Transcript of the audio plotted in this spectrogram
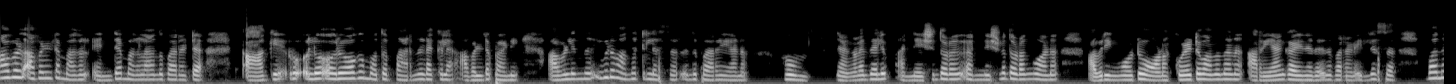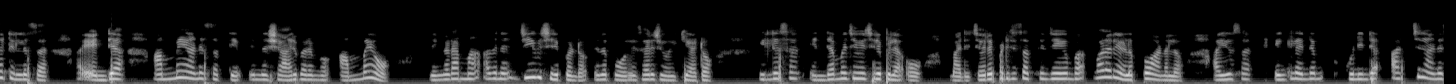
അവൾ അവളുടെ മകൾ എന്റെ മകളാന്ന് പറഞ്ഞിട്ട് ആകെ രോഗം മൊത്തം പറഞ്ഞിടക്കല അവളുടെ പണി. അവൾ ഇന്ന് ഇവിടെ വന്നിട്ടില്ല സർ എന്ന് പറയാണ്. ഹും ഞങ്ങളെന്തായാലും അന്വേഷണം തുട അന്വേഷണം തുടങ്ങുവാണ്. അവരിങ്ങോട്ട് ഓണക്കുഴയിട്ട് വന്നതാണ് അറിയാൻ കഴിഞ്ഞത് എന്ന് പറയണം. ഇല്ല സർ വന്നിട്ടില്ല സർ എന്റെ അമ്മയാണ് സത്യം എന്ന് ഷാരി പറയുമ്പോൾ അമ്മയോ? നിങ്ങളുടെ അമ്മ അതിന് ജീവിച്ചിരിപ്പുണ്ടോ? എന്ന് പോലീസുകാർ ചോദിക്കുക കേട്ടോ ഇല്ല സർ എന്റെ അമ്മ ജീവിച്ചിരിപ്പില്ല. ഓ മരിച്ചവരെ പിടിച്ച് സത്യം ചെയ്യുമ്പോൾ വളരെ എളുപ്പമാണല്ലോ. അയ്യോ സർ എങ്കിൽ എന്റെ കുഞ്ഞിന്റെ അച്ഛനാണ്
